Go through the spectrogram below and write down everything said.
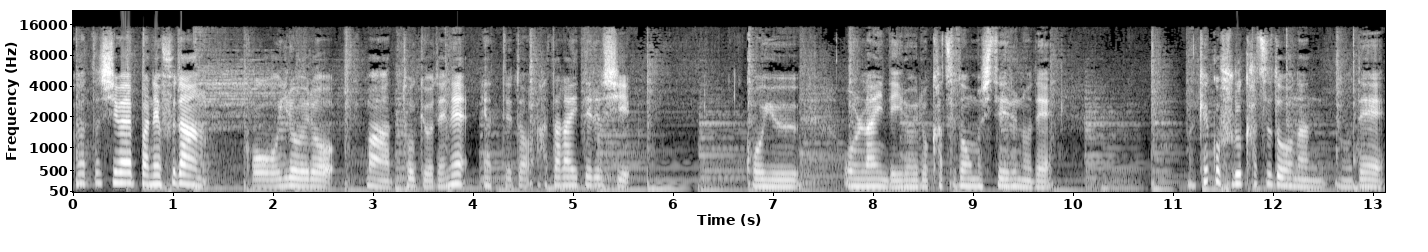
私はやっぱね普段こういろいろまあ東京でねやってると働いてるしこういうオンラインでいろいろ活動もしているので結構フル活動なので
